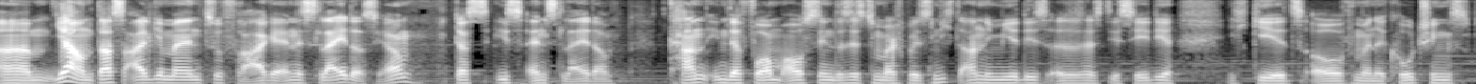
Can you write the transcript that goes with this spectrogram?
Ähm, ja, und das allgemein zur Frage eines Sliders. Ja, Das ist ein Slider kann in der Form aussehen, dass es zum Beispiel jetzt nicht animiert ist. Also das heißt, ihr seht hier, ich gehe jetzt auf meine Coachings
